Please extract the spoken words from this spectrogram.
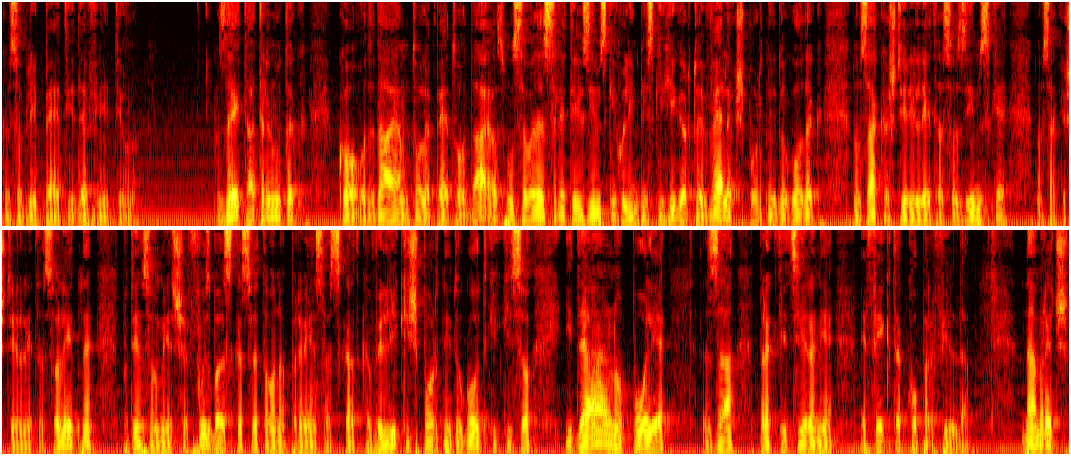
ker so bili peti, definitivno. Zdaj, ta trenutek, ko oddajam tole peto oddajo, smo seveda sredi teh zimskih olimpijskih iger, to je velik športni dogodek, na vsake štiri leta so zimske, na vsake štiri leta so letne, potem so vmes še futbalska svetovna prvenstva, skratka veliki športni dogodki, ki so idealno polje za prakticiranje efekta Copperfielda. Namreč,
